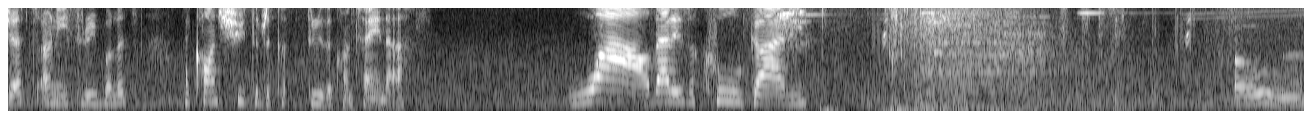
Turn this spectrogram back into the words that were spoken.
Shit, only three bullets. I can't shoot through the, through the container. Wow, that is a cool gun. Oh.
